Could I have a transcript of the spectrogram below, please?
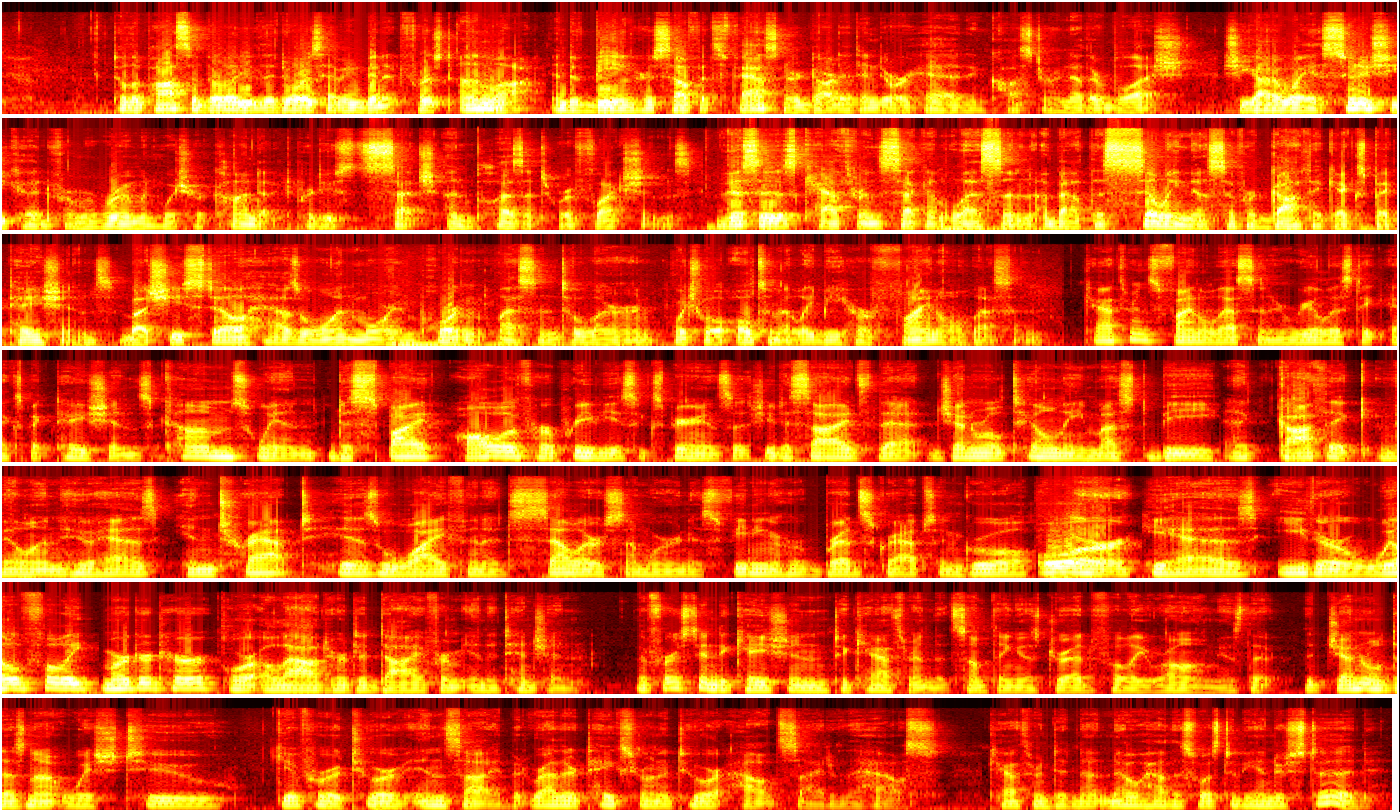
till the possibility of the doors having been at first unlocked and of being herself its fastener darted into her head and cost her another blush. She got away as soon as she could from a room in which her conduct produced such unpleasant reflections. This is Catherine's second lesson about the silliness of her Gothic expectations, but she still has one more important lesson to learn, which will ultimately be her final lesson. Catherine's final lesson in realistic expectations comes when, despite all of her previous experiences, she decides that General Tilney must be a gothic villain who has entrapped his wife in a cellar somewhere and is feeding her bread scraps and gruel, or he has either willfully murdered her or allowed her to die from inattention. The first indication to Catherine that something is dreadfully wrong is that the general does not wish to give her a tour of inside, but rather takes her on a tour outside of the house. Catherine did not know how this was to be understood.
